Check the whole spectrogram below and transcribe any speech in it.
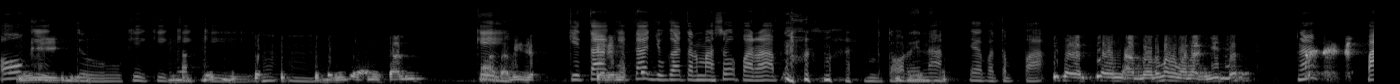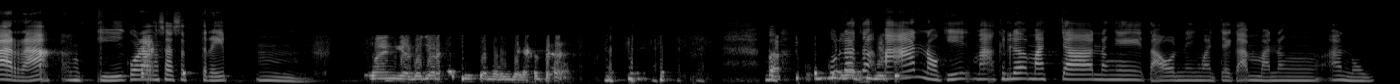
oh Di- gitu. Ki ki ki sekali. Ki. Ah, tapi Kita Dari- kita juga termasuk para abnormal. Betul enak. Ya Pak Tepak. kita yang abnormal mana gila. Nah, para engki kurang sa strip. Hmm. Main gak bocor hati sama Jakarta. Ba, kula tak maano ki, mak kila maca nangi taon ning maca kama nang anu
